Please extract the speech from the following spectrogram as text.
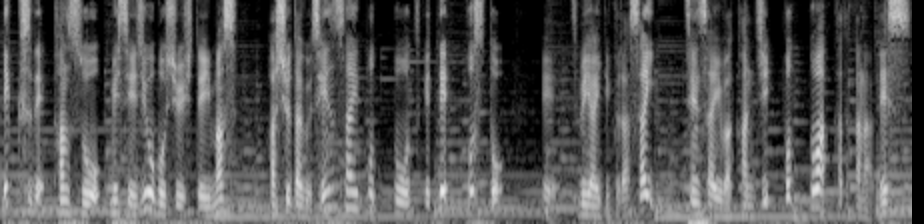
X で感想、メッセージを募集しています。ハッシュタグ、繊細ポットをつけて、ポスト、えー、つぶやいてください。繊細は漢字、ポットはカタカナです。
